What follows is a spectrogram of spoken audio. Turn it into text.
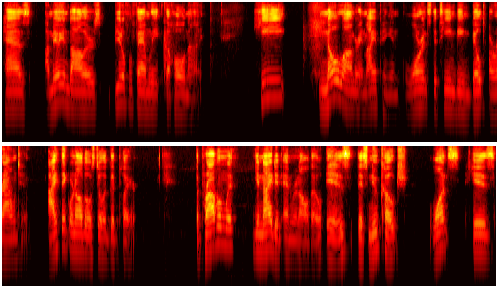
has a million dollars, beautiful family, the whole nine. He no longer, in my opinion, warrants the team being built around him. I think Ronaldo is still a good player. The problem with United and Ronaldo is this new coach wants his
